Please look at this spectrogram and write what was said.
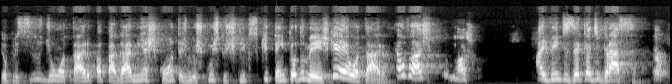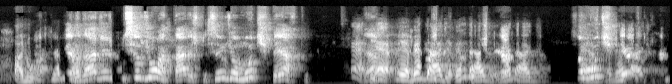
Eu preciso de um otário para pagar minhas contas, meus custos fixos que tem todo mês. Quem é o otário? É o Vasco. O Vasco. Aí vem dizer que é de graça. Ah, não... Na verdade, eles precisam de um otário, eles precisam de um muito esperto. É, né? é, é verdade, é verdade, é verdade. São é, muito é espertos. Né?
